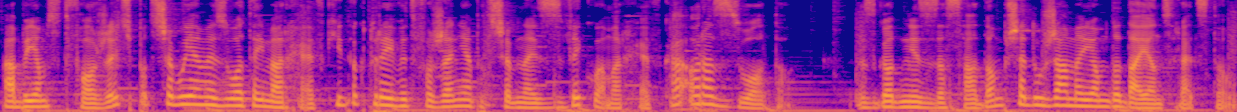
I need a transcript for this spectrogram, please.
Aby ją stworzyć, potrzebujemy złotej marchewki, do której wytworzenia potrzebna jest zwykła marchewka oraz złoto. Zgodnie z zasadą przedłużamy ją dodając redstone.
